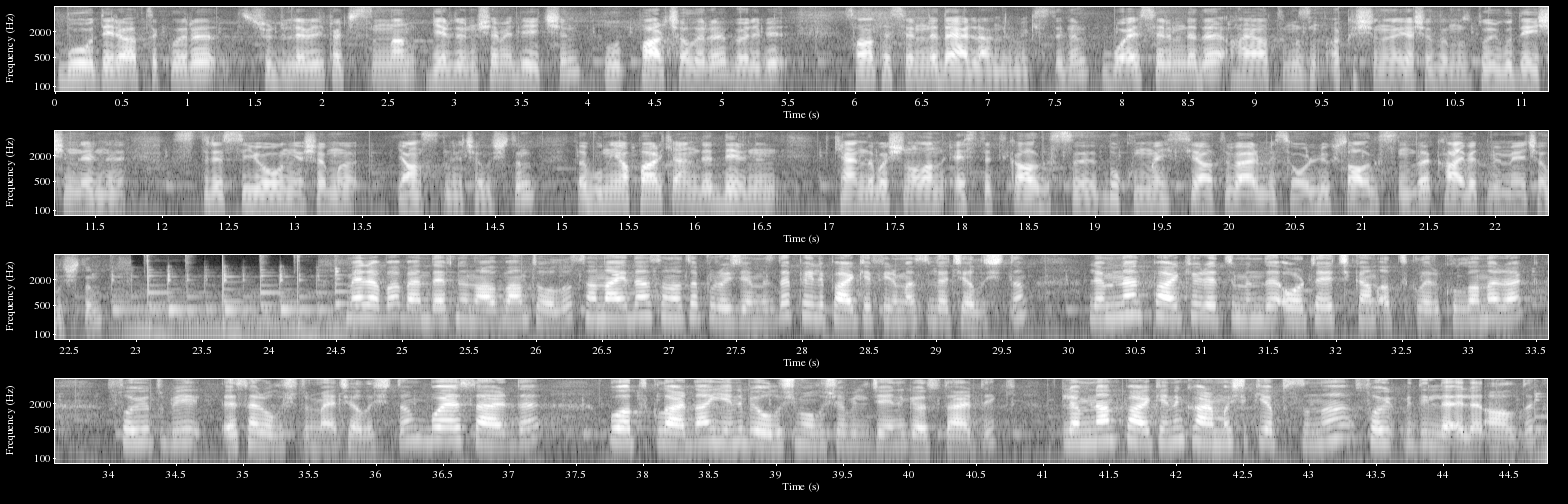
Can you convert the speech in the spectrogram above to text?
Bu deri atıkları sürdürülebilirlik açısından geri dönüşemediği için bu parçaları böyle bir sanat eserinde değerlendirmek istedim. Bu eserimde de hayatımızın akışını, yaşadığımız duygu değişimlerini, stresi, yoğun yaşamı yansıtmaya çalıştım. Tabi bunu yaparken de derinin kendi başına olan estetik algısı, dokunma hissiyatı vermesi, o lüks algısını da kaybetmemeye çalıştım. Merhaba, ben Defne Nalbantoğlu. Sanayiden Sanata projemizde Peli Parke firmasıyla çalıştım. Laminat parke üretiminde ortaya çıkan atıkları kullanarak soyut bir eser oluşturmaya çalıştım. Bu eserde bu atıklardan yeni bir oluşum oluşabileceğini gösterdik. Laminat parkenin karmaşık yapısını soyut bir dille ele aldık.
